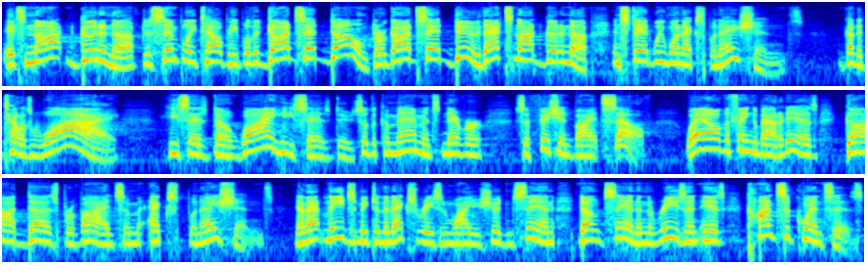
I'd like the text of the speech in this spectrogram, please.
It's not good enough to simply tell people that God said don't or God said do. That's not good enough. Instead, we want explanations. Got to tell us why he says don't, why he says do. So the commandment's never sufficient by itself. Well, the thing about it is, God does provide some explanations. Now, that leads me to the next reason why you shouldn't sin. Don't sin. And the reason is consequences.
